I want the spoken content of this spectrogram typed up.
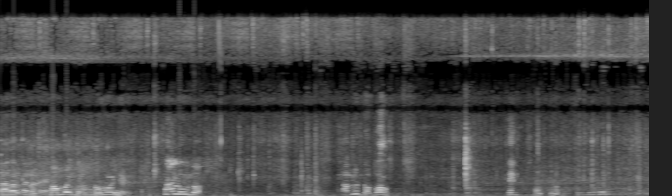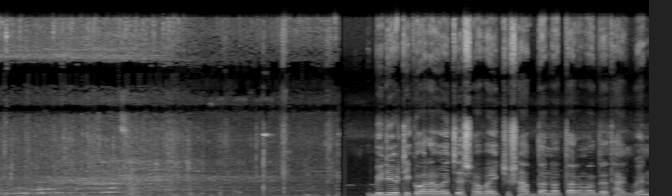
তাড়াতাড়ি সময় দাও সময় নেই চালু দাও চালু দাও বল দেখ ভিডিওটি করা হয়েছে সবাই একটু সাবধানতার মধ্যে থাকবেন।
